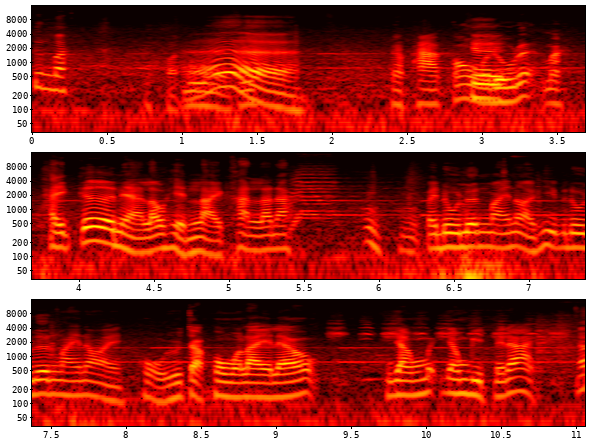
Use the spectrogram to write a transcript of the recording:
ขึ้นมาขอเอดูหน่อยสิอมาพากล้องคือ มาดูด้วยมาไทเกอร์เนี่ยเราเห็นหลายคันแล้วนะอื้อหือไปดูเรือนไม้หน่อยพี่ไปดูเรือนไม้หน่อยโหดูจากพวงมาลัยแล้ว ยังไม่ยังบิดไม่ได้เอ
